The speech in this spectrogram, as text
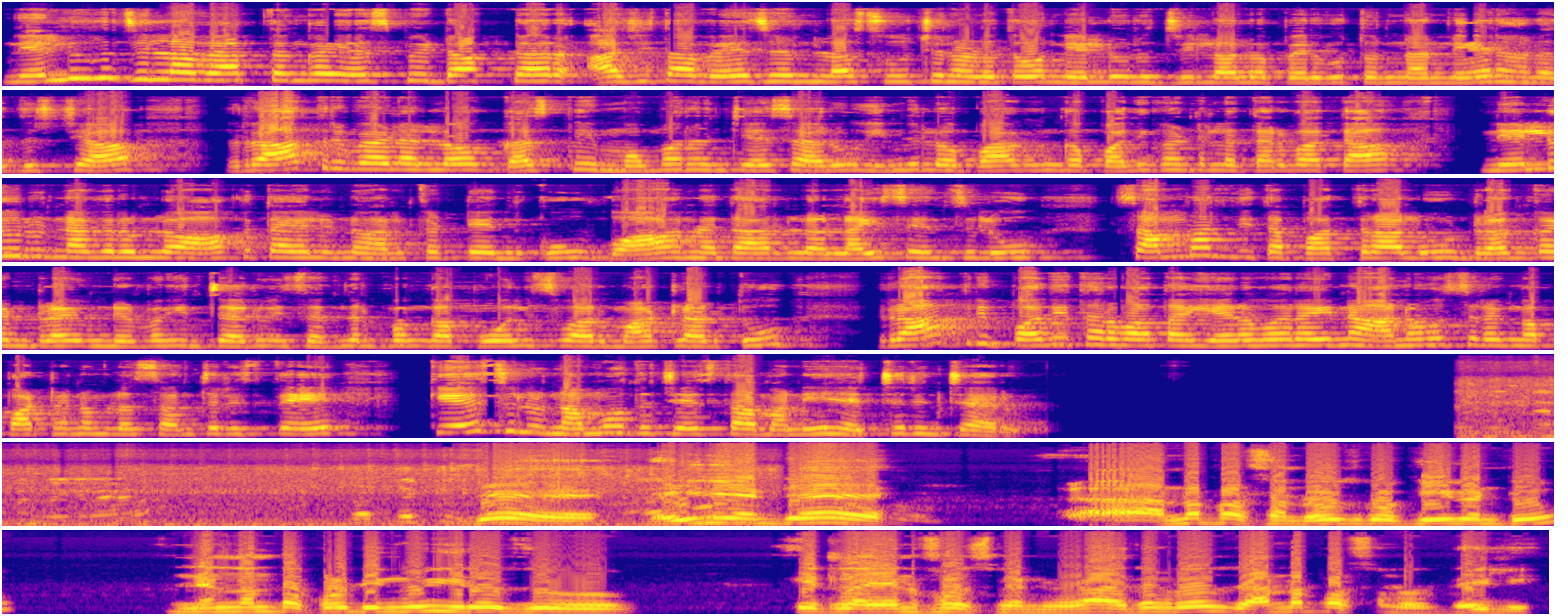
నెల్లూరు జిల్లా వ్యాప్తంగా SP doctor Ajitha Vejandla సూచనలతో నెల్లూరు జిల్లాలో పెరుగుతున్న నేరాల దృష్ట్యా రాత్రి వేళల్లో గస్తీ ముమ్మరం చేశారు. ఇందులో భాగంగా పది గంటల తర్వాత నెల్లూరు నగరంలో ఆకతాయిలను అరికట్టేందుకు వాహనదారుల లైసెన్సులు సంబంధిత పత్రాలు డ్రంక్ అండ్ డ్రైవ్ నిర్వహించారు. ఈ సందర్భంగా పోలీసు వారు మాట్లాడుతూ రాత్రి పది తర్వాత ఎవరైనా అనవసరంగా పట్టణంలో సంచరిస్తే కేసులు నమోదు చేస్తామని హెచ్చరించారు. అంటే పర్సెంట్ రోజుకి ఒక ఈవెంట్ నిన్నంతా కోటింగ్ ఈ రోజు ఇట్లా ఎన్ఫోర్స్మెంట్ అదే రోజు హండ్రెడ్ పర్సెంట్ డైలీ.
